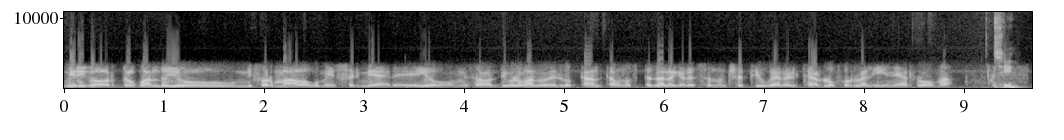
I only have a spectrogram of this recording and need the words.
mi ricordo quando io mi formavo come infermiere, io mi sono diplomato nell'80 a un ospedale che adesso non c'è più, che era il Carlo Forlanini a Roma. Sì.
